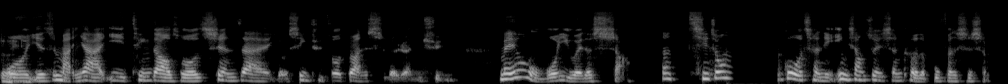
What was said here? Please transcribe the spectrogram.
我也是蛮讶异，听到说现在有兴趣做断食的人群没有我以为的少。那其中过程你印象最深刻的部分是什么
